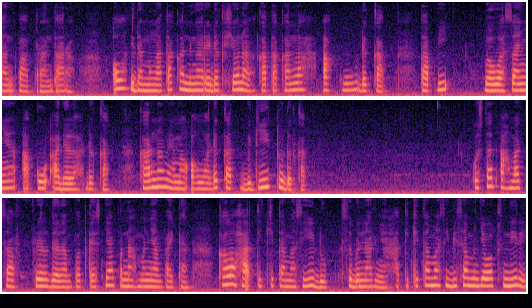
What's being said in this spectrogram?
tanpa perantara. Allah tidak mengatakan dengan redaksional, katakanlah aku dekat, tapi bahwasanya aku adalah dekat. Karena memang Allah dekat, begitu dekat. Ustadz Ahmad Safril dalam podcastnya pernah menyampaikan, kalau hati kita masih hidup, sebenarnya hati kita masih bisa menjawab sendiri.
